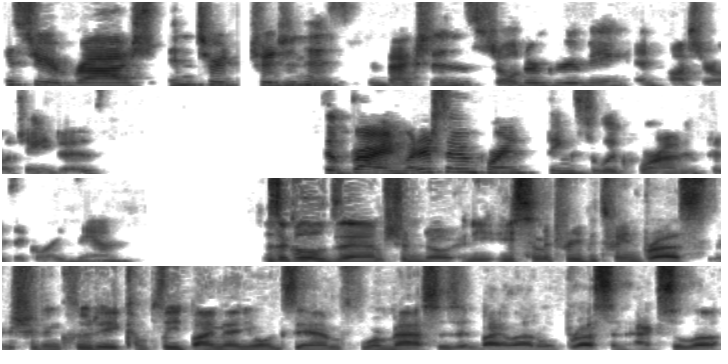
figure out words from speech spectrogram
history of rash, intertriginous infections, shoulder grooving, and postural changes. So, Brian, what are some important things to look for on physical exam? Physical exam should note any asymmetry between breasts. It should include a complete bimanual exam for masses in bilateral breasts and axilla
